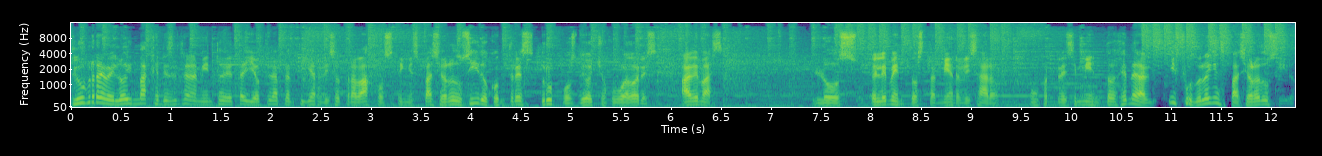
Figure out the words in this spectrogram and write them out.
club reveló imágenes de entrenamiento y detalló que la plantilla realizó trabajos en espacio reducido con tres grupos de ocho jugadores. Además, los elementos también realizaron un fortalecimiento general y fútbol en espacio reducido.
